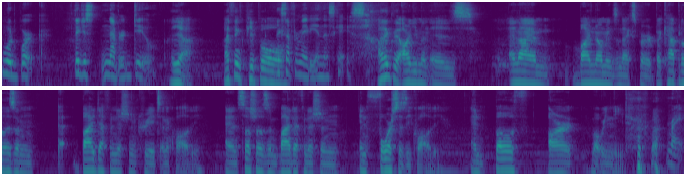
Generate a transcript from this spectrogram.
would work. They just never do. Yeah. I think people. Except for maybe in this case. I think the argument is, and I am by no means an expert, but capitalism, uh, by definition, creates inequality, and socialism, by definition, enforces equality, and both aren't what we need. right.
